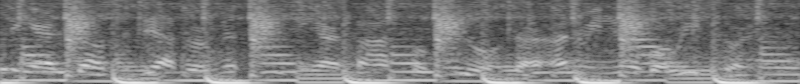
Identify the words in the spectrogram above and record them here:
polluting ourselves to death or misusing our fossil fuels, our unrenewable resources.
